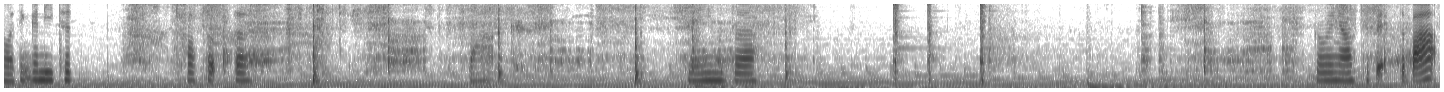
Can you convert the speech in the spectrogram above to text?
Oh, I think I need to top up the back. Flames are going out a bit at the back.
